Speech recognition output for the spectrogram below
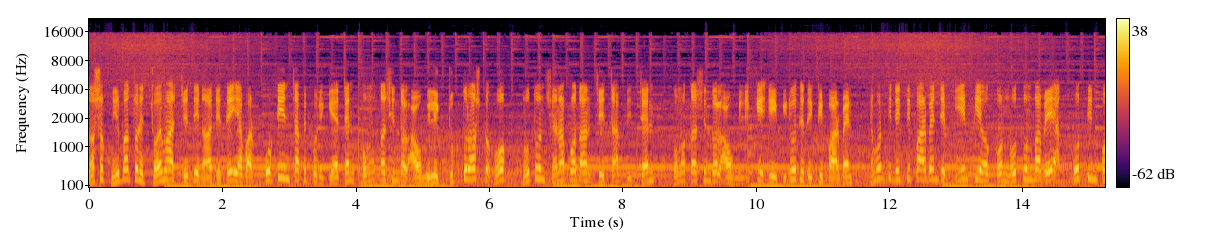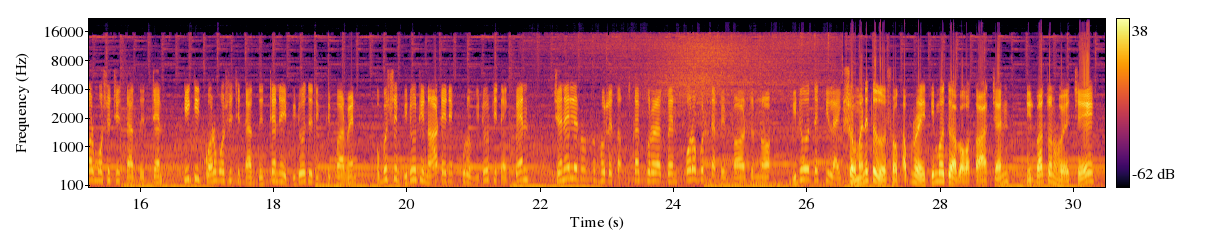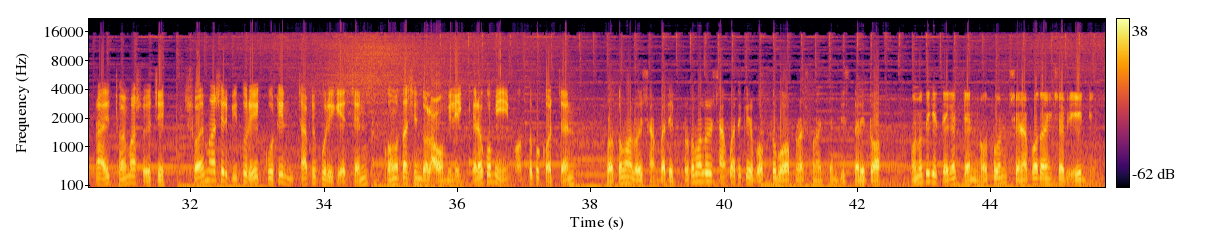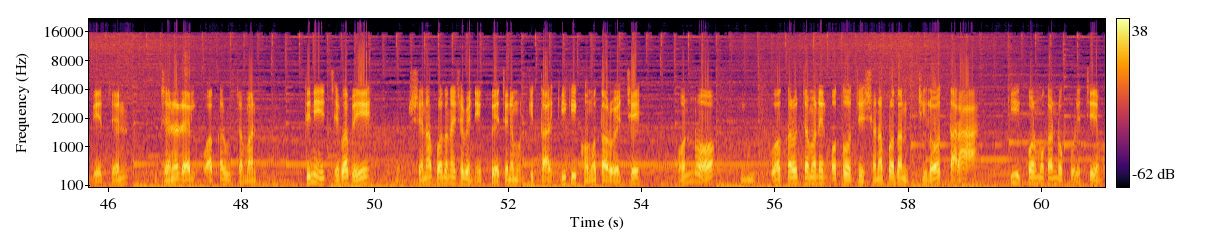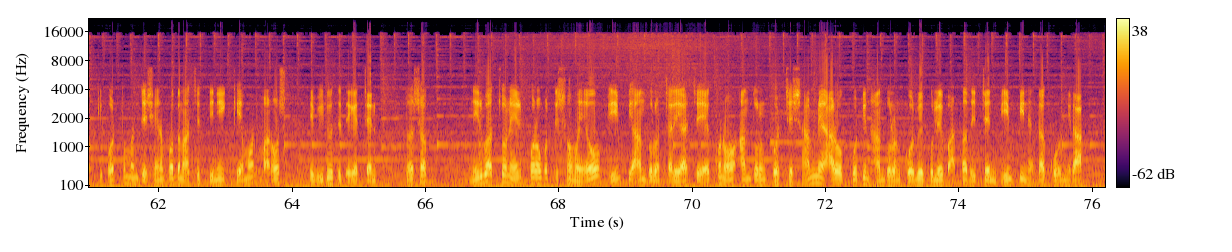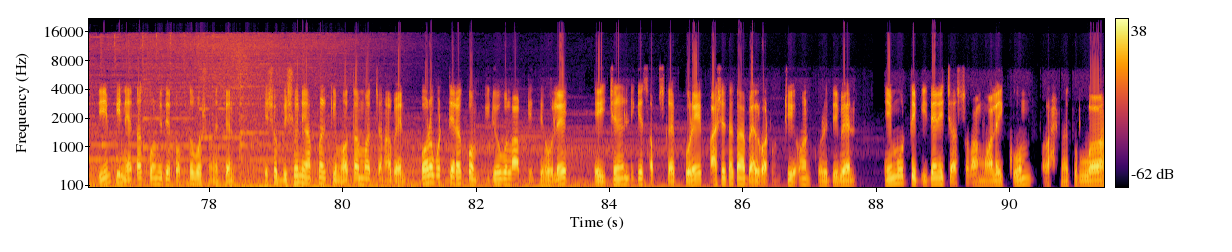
দর্শক নির্বাচনে ছয় মাস যেতে না যেতেই এবার কঠিন চাপে পড়ে গিয়েছেন ক্ষমতাসীন দল আওয়ামী লীগ। যুক্তরাষ্ট্র ও নতুন সেনাপ্রধান যে চাপ দিচ্ছেন ক্ষমতাসীন দল আওয়ামী লীগকে এই ভিডিওতে দেখতে পারবেন। এমনকি দেখতে পারবেন যে বিএনপি এখন নতুন ভাবে কঠিন কর্মসূচি ডাক দিচ্ছেন। কি কি কর্মসূচি ডাক দিচ্ছেন এই ভিডিওতে দেখতে পারবেন। অবশ্যই ভিডিওটি না টেনে পুরো ভিডিওটি দেখবেন। চ্যানেলে নতুন হলে সাবস্ক্রাইব করে রাখবেন। পরবর্তী আপডেট পাওয়ার জন্য ভিডিওতে একটি লাইক সম্মানিত দর্শক, আপনারা ইতিমধ্যে অবগত আছেন, নির্বাচন হয়েছে, প্রায় ছয় মাস হয়েছে। ছয় মাসের ভিতরে কঠিন চাপে পড়ে গিয়েছেন ক্ষমতাসীন দল আওয়ামী লীগ। এরকমই মন্তব্য করছেন প্রথম আলোয় সাংবাদিক। প্রথম আলোয় সাংবাদিকের বক্তব্য আপনারা শোনাচ্ছেন বিস্তারিত। অন্যদিকে দেখেছেন, নতুন সেনাপ্রধান হিসেবে নিয়োগ পেয়েছেন জেনারেল ওয়াকারুজ্জামান। তিনি যেভাবে সেনাপ্রধান হিসেবে নিয়োগ পেয়েছেন, এমনকি তার কি কি ক্ষমতা রয়েছে? অন্য ওয়াকারুজ্জামানের মতো যে সেনাপ্রধান ছিল, তারা কি কর্মকাণ্ড করেছে? এমনকি বর্তমান যে সেনাপ্রধান আছে, তিনি কেমন মানুষ? এই ভিডিওতে দেখেছেন। দর্শক, নির্বাচনের পরবর্তী সময়েও বিএনপি আন্দোলন চালিয়ে আসছে, এখনও আন্দোলন করছে, সামনে আরও কঠিন আন্দোলন করবে বলে বার্তা দিচ্ছেন বিএনপি নেতা কর্মীরা বিএনপি নেতা কর্মীদের বক্তব্য শুনেছেন। এসব বিষয় নিয়ে আপনার কি মতামত জানাবেন? পরবর্তী এরকম ভিডিওগুলো পেতে হলে এই চ্যানেলটিকে সাবস্ক্রাইব করে পাশে থাকা বেল বাটনটি অন করে দিবেন। এই মুহূর্তে বিদায় নিচ্ছি। আসসালামু আলাইকুম রহমতুল্লাহ।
